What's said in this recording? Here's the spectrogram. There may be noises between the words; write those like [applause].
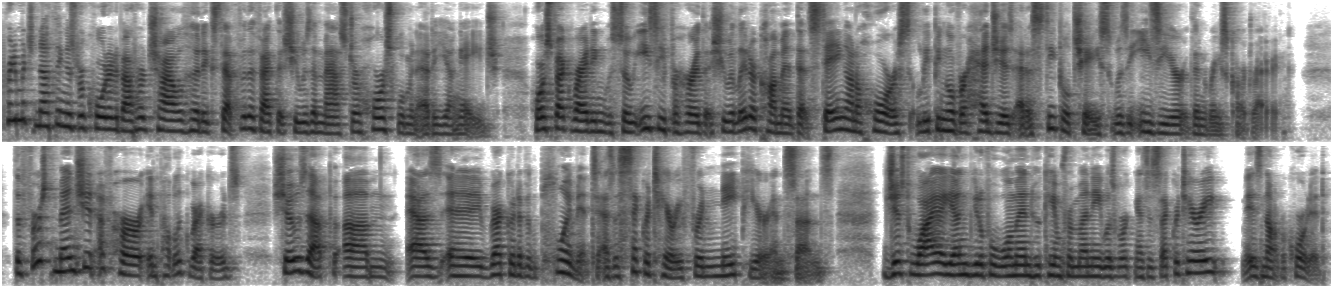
Pretty much nothing is recorded about her childhood except for the fact that she was a master horsewoman at a young age. Horseback riding was so easy for her that she would later comment that staying on a horse, leaping over hedges at a steeplechase was easier than race car driving. The first mention of her in public records shows up um, as a record of employment as a secretary for Napier and Sons. Just why a young, beautiful woman who came from money was working as a secretary is not recorded.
